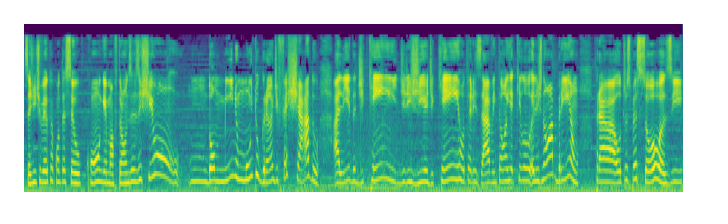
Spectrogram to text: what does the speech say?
se a gente vê o que aconteceu com Game of Thrones, existia um, um domínio muito grande, fechado ali de quem dirigia, de quem roteirizava. Então aquilo eles não abriam para outras pessoas e,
